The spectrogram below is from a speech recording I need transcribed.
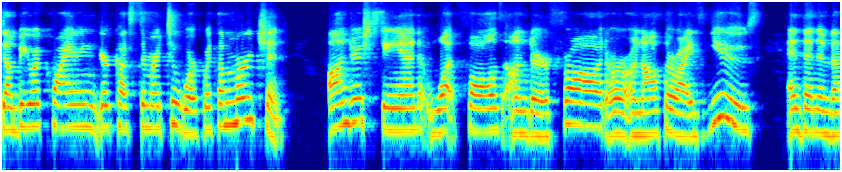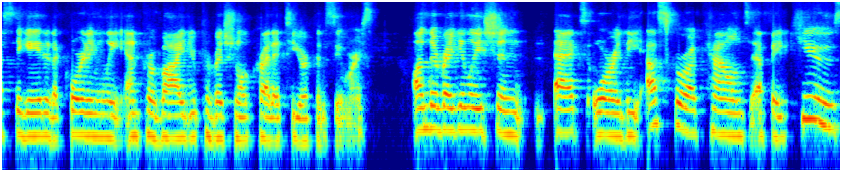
Don't be requiring your customer to work with a merchant. Understand what falls under fraud or unauthorized use and then investigate it accordingly and provide your provisional credit to your consumers. On the Regulation X or the escrow accounts FAQs,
